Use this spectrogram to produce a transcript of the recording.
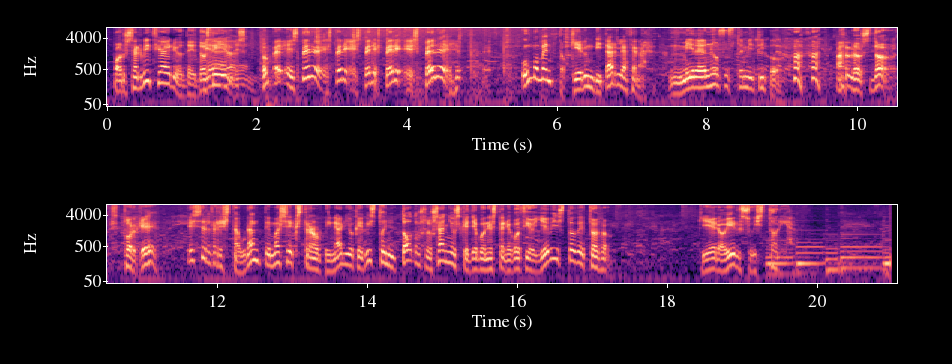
por servicio aéreo de dos Bien, días. bien. Oh, eh, espere, espere, espere, espere, espere. Eh, Un momento, quiero invitarle a cenar. Mire, no es usted mi tipo. A los dos. ¿Por qué? Es el restaurante más extraordinario que he visto en todos los años que llevo en este negocio y he visto de todo. Quiero oír su historia.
